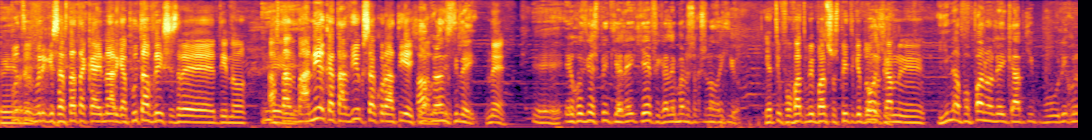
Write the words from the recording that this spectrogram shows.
Και Πού τους βρήκες αυτά τα καενάρια, πού τα βρίσκεις, ρε Τίνο; Αυτά μανία καταδίωξη ακροατή έχει. ο Άκου να άλλος. δεις τι λέει. Ναι. Ε, έχω δύο σπίτια λέει και έφυγα λέει μένω στο ξενοδοχείο. Γιατί φοβάται μην πάτε στο σπίτι και τον Όχι. κάνουν. Είναι από πάνω λέει κάποιοι που ρίχνουν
